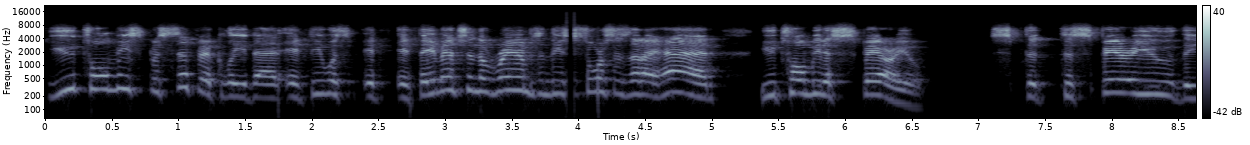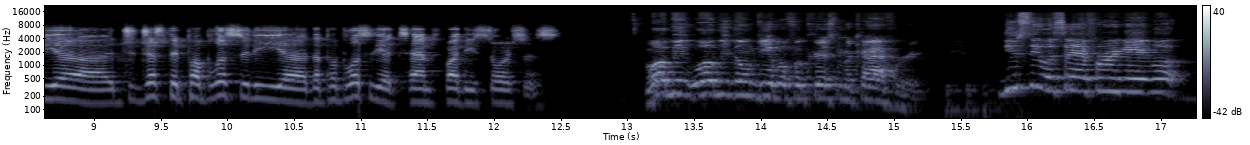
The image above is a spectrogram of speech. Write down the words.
you told me specifically that if he was if, if they mentioned the Rams and these sources that I had, you told me to spare you, to, to spare you the uh, just the publicity uh, the publicity attempts by these sources. What we what we gonna give up for Chris McCaffrey? You see what San Fran gave up?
